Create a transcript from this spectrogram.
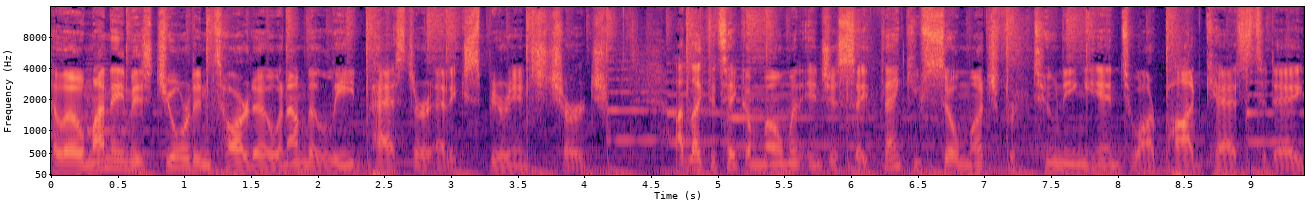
Hello, my name is Jordan Tardo, and I'm the lead pastor at Experience Church. I'd like to take a moment and just say thank you so much for tuning in to our podcast today.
